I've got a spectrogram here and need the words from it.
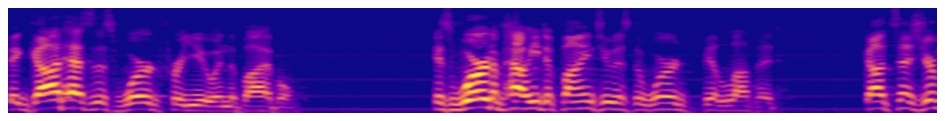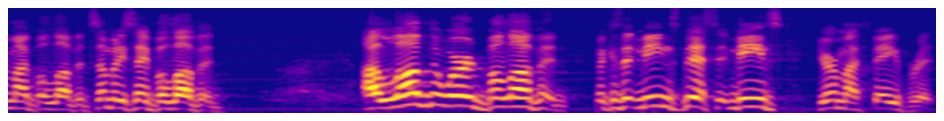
that God has this word for you in the Bible? His word of how He defines you is the word beloved. God says, You're my beloved. Somebody say, beloved. I love the word beloved because it means this it means you're my favorite.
